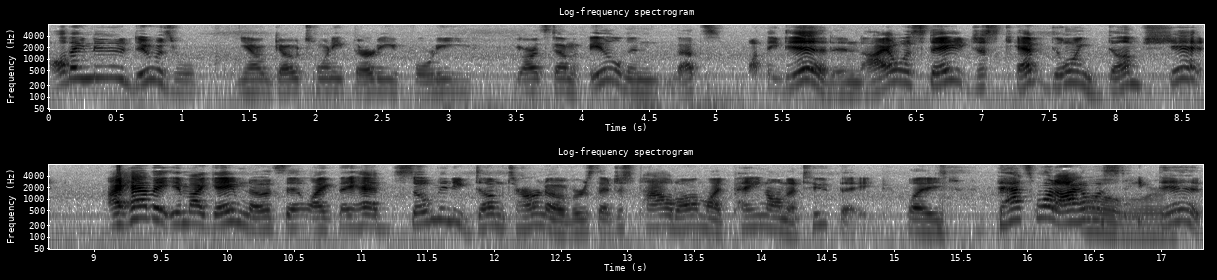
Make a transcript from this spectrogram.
All they needed to do was, you know, go 20, 30, 40 yards down the field, and that's what they did. And Iowa State just kept doing dumb shit. I have it in my game notes that, like, they had so many dumb turnovers that just piled on like paint on a toothache. Like, that's what Iowa Oh, State Lord. did.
